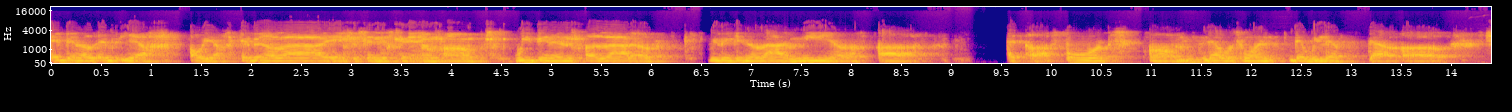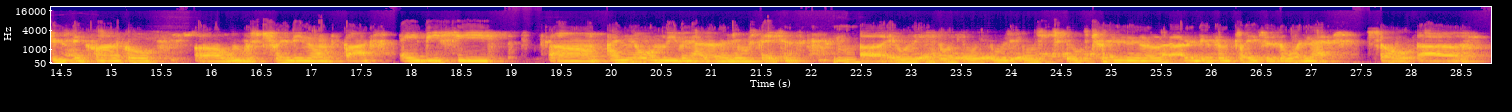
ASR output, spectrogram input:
it been a it, yeah. Oh yeah. It been a lot of interest in this film. Um, we've been in a lot of we've been getting a lot of media. Uh, at uh, Forbes. Um, that was one that we left out. Uh, Houston Chronicle. Uh, we was trending on Fox, ABC. Um, I know I'm leaving out other news stations. Uh, it was it was it was it was it was, it was trending in a lot of different places or whatnot. So uh,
